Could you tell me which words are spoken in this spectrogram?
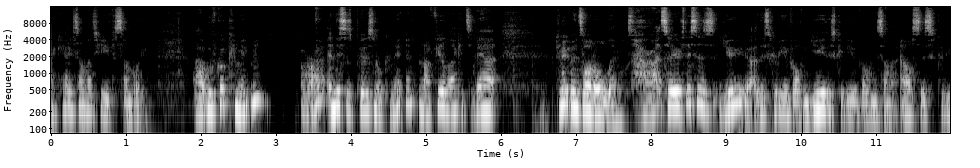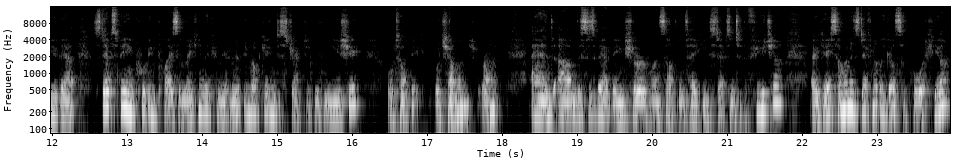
okay? Someone's here for somebody. Uh, we've got commitment, all right? And this is personal commitment, and I feel like it's about commitments on all levels, all right? So if this is you, uh, this could be involving you, this could be involving someone else, this could be about steps being put in place and making the commitment and not getting distracted within the issue or topic or challenge, right? And um, this is about being sure of oneself and taking steps into the future. Okay, someone has definitely got support here.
